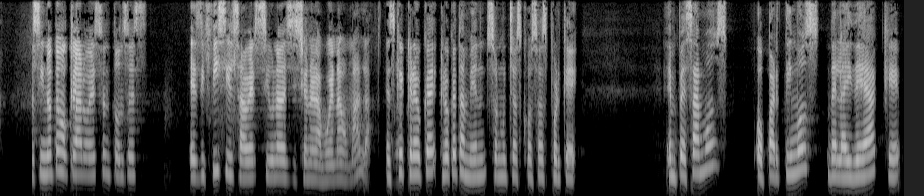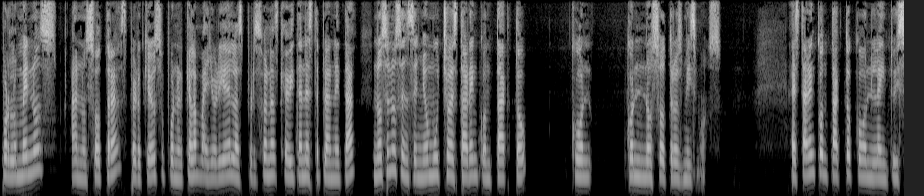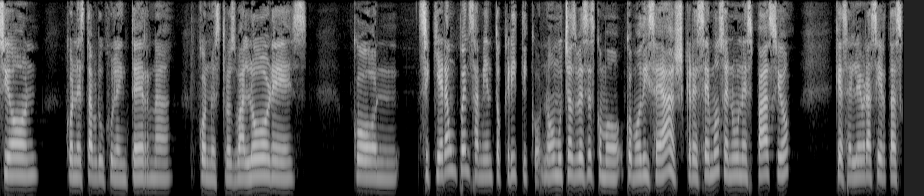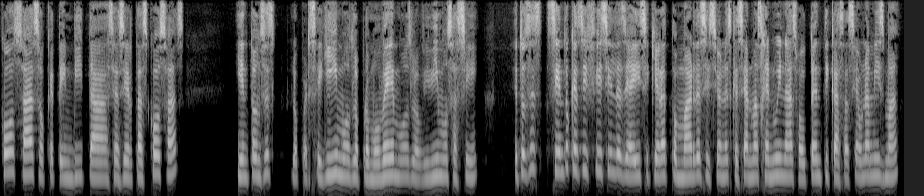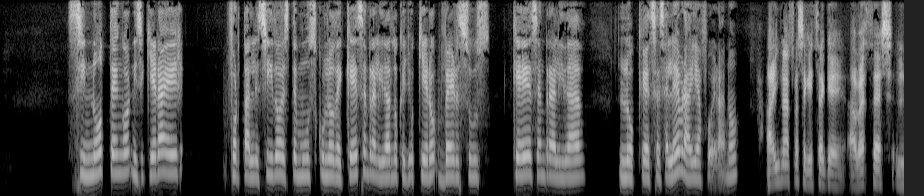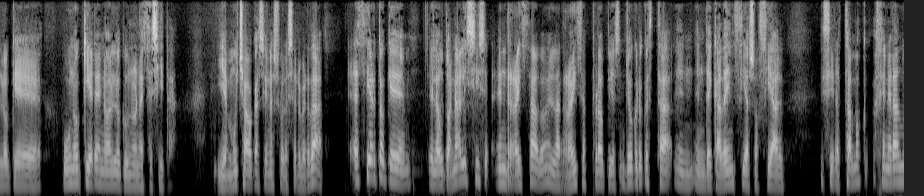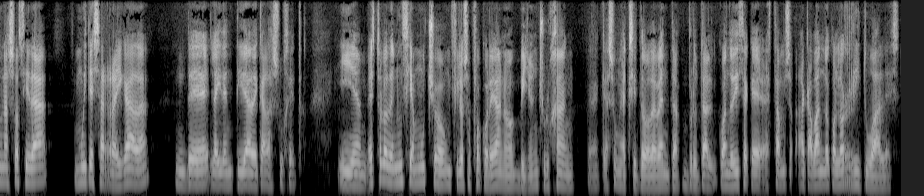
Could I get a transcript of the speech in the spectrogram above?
Si no tengo claro eso, entonces es difícil saber si una decisión era buena o mala. Es que creo que creo que también son muchas cosas porque empezamos o partimos de la idea que por lo menos a nosotras, pero quiero suponer que a la mayoría de las personas que habitan este planeta, no se nos enseñó mucho a estar en contacto con, con nosotros mismos, a estar en contacto con la intuición, con esta brújula interna, con nuestros valores, con siquiera un pensamiento crítico, ¿no? Muchas veces, como, como dice Ash, crecemos en un espacio que celebra ciertas cosas o que te invita hacia ciertas cosas y entonces lo perseguimos, lo promovemos, lo vivimos así. Entonces, siento que es difícil desde ahí siquiera tomar decisiones que sean más genuinas o auténticas hacia una misma si no tengo, ni siquiera he fortalecido este músculo de qué es en realidad lo que yo quiero versus qué es en realidad lo que se celebra ahí afuera, ¿no? Hay una frase que dice que a veces lo que uno quiere no es lo que uno necesita. Y en muchas ocasiones suele ser verdad. Es cierto que el autoanálisis enraizado en las raíces propias, yo creo que está en, decadencia social. Es decir, estamos generando una sociedad muy desarraigada de la identidad de cada sujeto. Y em, esto lo denuncia mucho un filósofo coreano, Byung-Chul Han, eh, que es un éxito de venta brutal, cuando dice que estamos acabando con los rituales.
